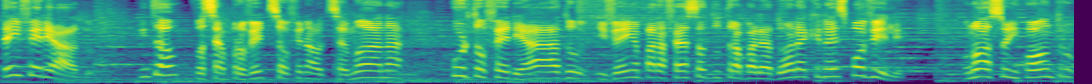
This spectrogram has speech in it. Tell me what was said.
tem feriado. Então, você aproveite seu final de semana, curta o feriado e venha para a Festa do Trabalhador aqui na Expoville. O nosso encontro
